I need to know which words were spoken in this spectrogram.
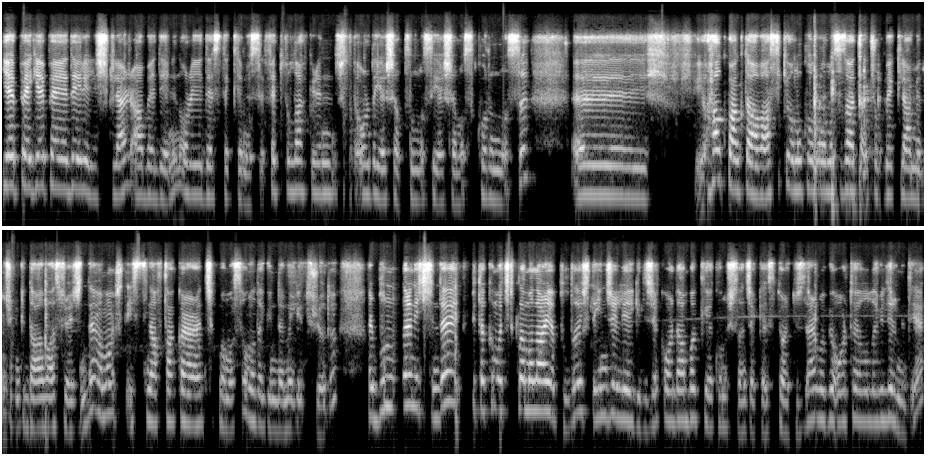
YPG, PYD ile ilişkiler ABD'nin orayı desteklemesi, Fethullah Gülen'in işte orada yaşatılması, yaşaması, korunması. Ee, Halkbank davası ki onun konu olması zaten çok beklenmiyordu çünkü dava sürecinde ama işte istinaftan kararın çıkmaması onu da gündeme getiriyordu. Hani bunların içinde bir takım açıklamalar yapıldı. İşte İncirli'ye gidecek, oradan Bakü'ye konuşlanacak S-400'ler. Bu bir orta yol olabilir mi diye.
